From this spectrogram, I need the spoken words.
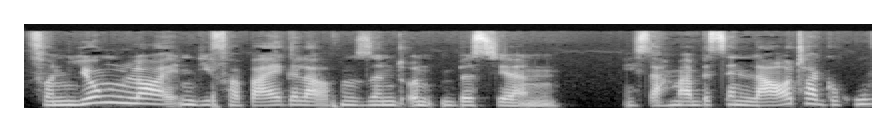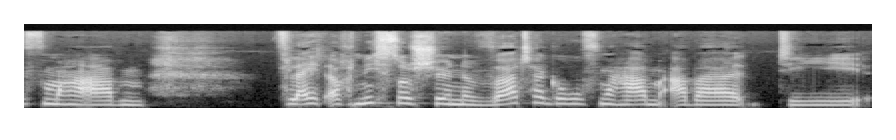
von jungen Leuten, die vorbeigelaufen sind und ein bisschen ich sag mal, ein bisschen lauter gerufen haben, vielleicht auch nicht so schöne Wörter gerufen haben, aber die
